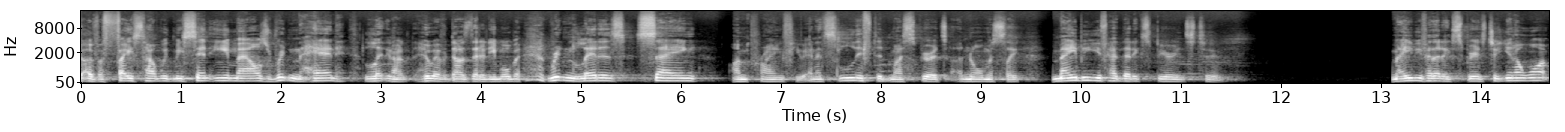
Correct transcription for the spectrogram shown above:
over FaceTime with me, sent emails, written hand, you know, whoever does that anymore, but written letters saying, I'm praying for you. And it's lifted my spirits enormously. Maybe you've had that experience too. Maybe you've had that experience too. You know what?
